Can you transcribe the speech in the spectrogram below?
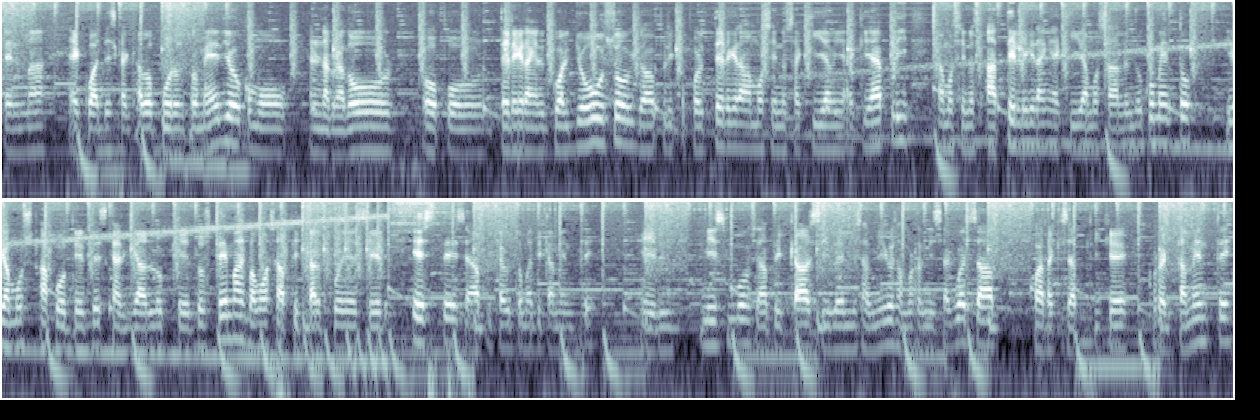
tema el cual descargado por otro medio como el navegador o por Telegram el cual yo uso, yo aplico por Telegram, vamos a irnos aquí a aquí a Apply, vamos a irnos a Telegram y aquí vamos a darle un documento y vamos a poder descargar lo que es los temas, vamos a aplicar puede ser este, se va a aplicar automáticamente el mismo, se va a aplicar si ven mis amigos, vamos a reiniciar WhatsApp para que se aplique correctamente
